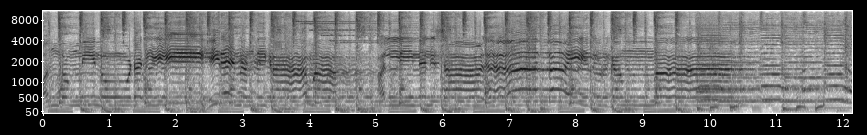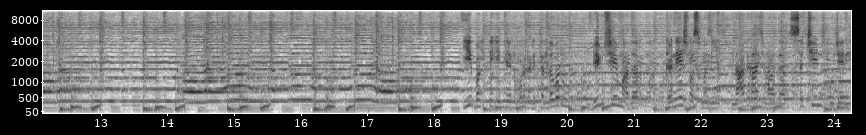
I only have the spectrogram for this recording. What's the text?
ಒಂದೊಮ್ಮಿ ನೋಡರಿ ಈ ಭಕ್ತಿಗೀತೆಯನ್ನು ಹೊರಗಡೆ ತಂದವರು ಭೀಮ್ಶಿ ಮಾದರ್ ಗಣೇಶ್ ವಸ್ಮನಿ ನಾಗರಾಜ್ ಮಾದರ್ ಸಚಿನ್ ಪೂಜಾರಿ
